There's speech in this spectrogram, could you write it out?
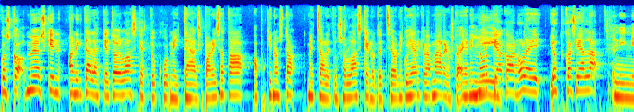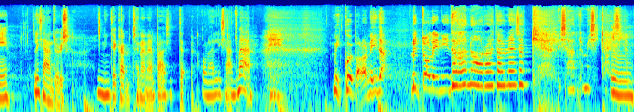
Koska myöskin, ainakin tällä hetkellä toi laskettu, kun niitä tehdään se parisataa apukinosta, Metsähallitus on laskenut, että se on niinku järkevä määrä, koska eihän niitä Niin. norppiakaan ole, jotka siellä Niin, niin. lisääntyisi. Niitäkään nyt sen enempää sitten ole lisääntymään. Mi- Kuinka paljon niitä nyt oli niitä naaraita yleensäkin lisääntymisikäisiä. Mm.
